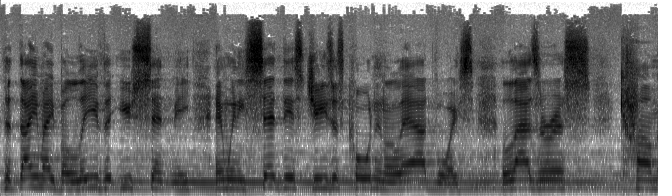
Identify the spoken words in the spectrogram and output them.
that they may believe that you sent me. And when he said this, Jesus called in a loud voice, Lazarus, come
